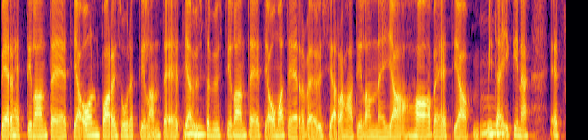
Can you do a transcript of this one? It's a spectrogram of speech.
perhetilanteet ja on parisuhdetilanteet ja mm. ystävyystilanteet ja oma terveys ja rahatilanne ja haaveet ja mm. mitä ikinä. Että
